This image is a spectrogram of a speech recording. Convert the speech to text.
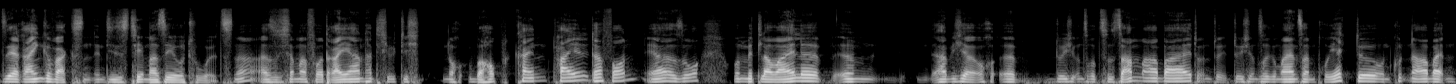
sehr reingewachsen in dieses Thema SEO-Tools. Ne? Also ich sag mal, vor drei Jahren hatte ich wirklich noch überhaupt keinen Peil davon, ja so. Und mittlerweile ähm, habe ich ja auch äh, durch unsere Zusammenarbeit und durch unsere gemeinsamen Projekte und Kundenarbeiten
